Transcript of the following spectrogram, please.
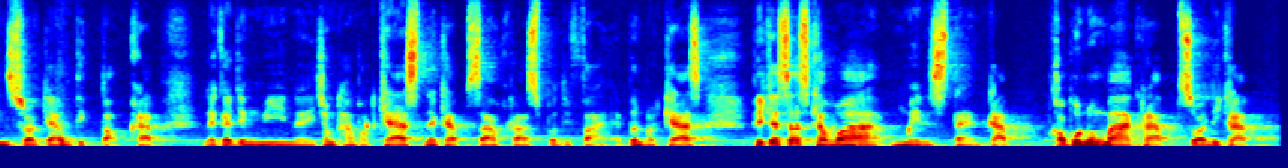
Instagram TikTok ครับแล้วก็ยังมีในช่องทาง podcast นะครับ SoundCloud Spotify Apple Podcast เพียงแค่เซิร์ชคำว่า Main Stand ครับขอบคุณมากๆครับ สวัสดีครับ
